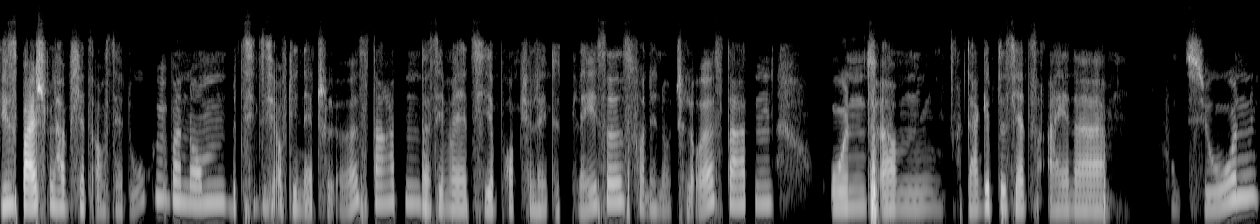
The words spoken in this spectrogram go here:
Dieses Beispiel habe ich jetzt aus der Doku übernommen, bezieht sich auf die Natural Earth Daten. Da sehen wir jetzt hier Populated Places von den Natural Earth Daten und, ähm, da gibt es jetzt eine Funktion,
